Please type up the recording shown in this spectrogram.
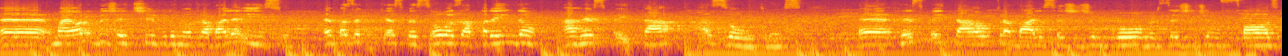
é, o maior objetivo do meu trabalho é isso, é fazer com que as pessoas aprendam a respeitar as outras. É, respeitar o trabalho, seja de um cover, seja de um sócio,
